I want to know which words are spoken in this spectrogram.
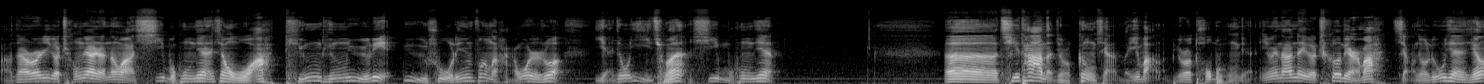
啊，再说一个成年人的话，膝部空间像我啊，亭亭玉立、玉树临风的海沃士车，也就一拳膝部空间。呃，其他的就是更显委婉了，比如说头部空间，因为它那个车顶吧讲究流线型，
